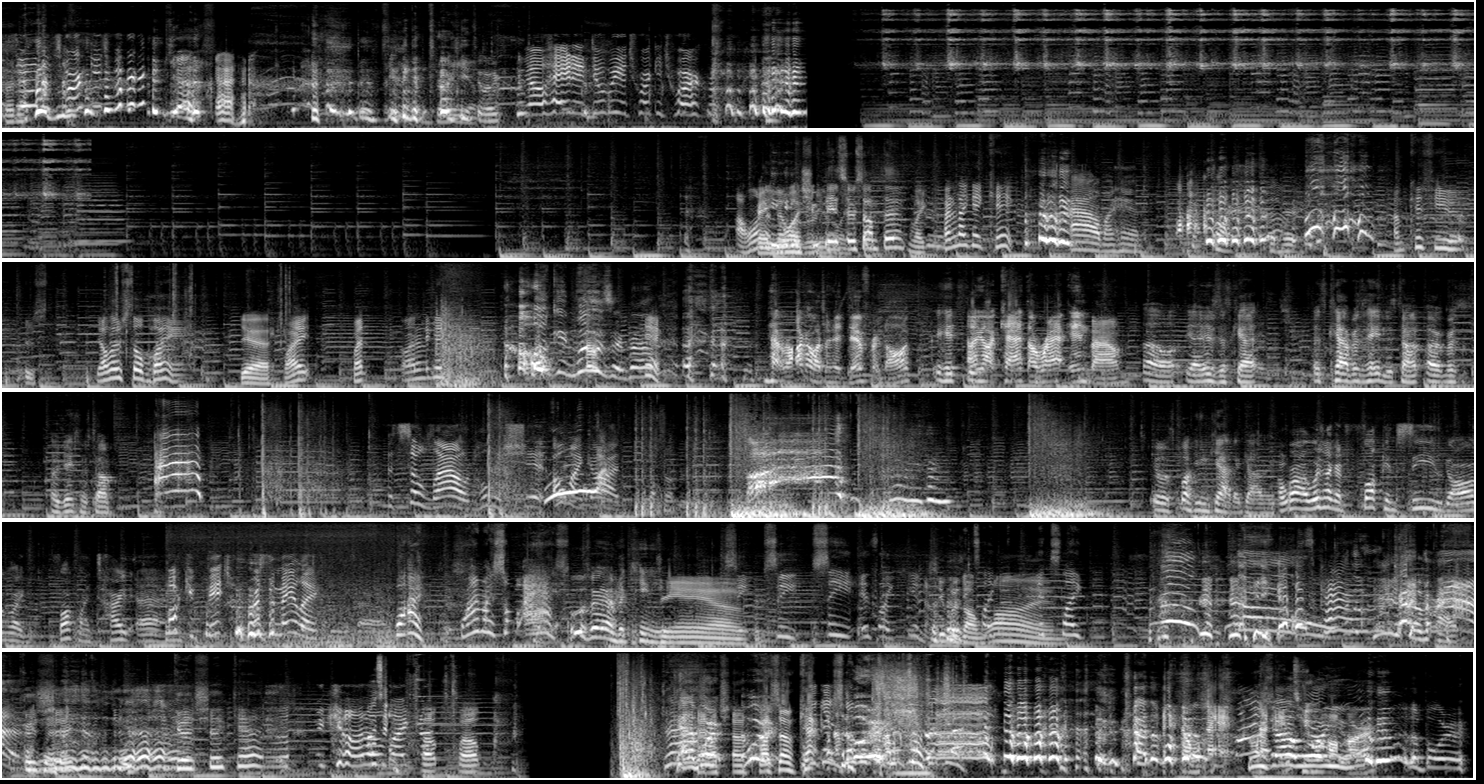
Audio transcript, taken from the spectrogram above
Turkey twerk? yes. Let's do the turkey twerk. Yo, Hayden, do me a twerky twerk. I want to you know want what shoot this or something? Like, how did I get kicked? Ow, my hand. Fuck, that hurt. I'm confused. Y'all are still playing. Yeah. Why? What? Why did I get Fucking loser, bro. kicked? That rocket launcher hit different, dog. It hits the... I got Cat the Rat inbound. Oh, yeah, it is just cat. It's cat versus Hayden this time. Uh, versus uh, Jason this time. It's so loud. Holy shit. Oh my god. It was fucking cat that got me. Bro, I wish I could fucking see you, dog. Like, fuck my tight ass. Fuck you, bitch. Where's the melee? Why? Why am I so ass? Who was wearing a bikini? Damn. See, see, see. It's like you know. She was it's on like, one. It's like Good shit. Good shit, cat. Oh my god. Oh my god. oh well. Cat abort! Uh, uh, abort! watch some cat. Cat abort! Cat abort! Who Rat shall hit too warn you? the border.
